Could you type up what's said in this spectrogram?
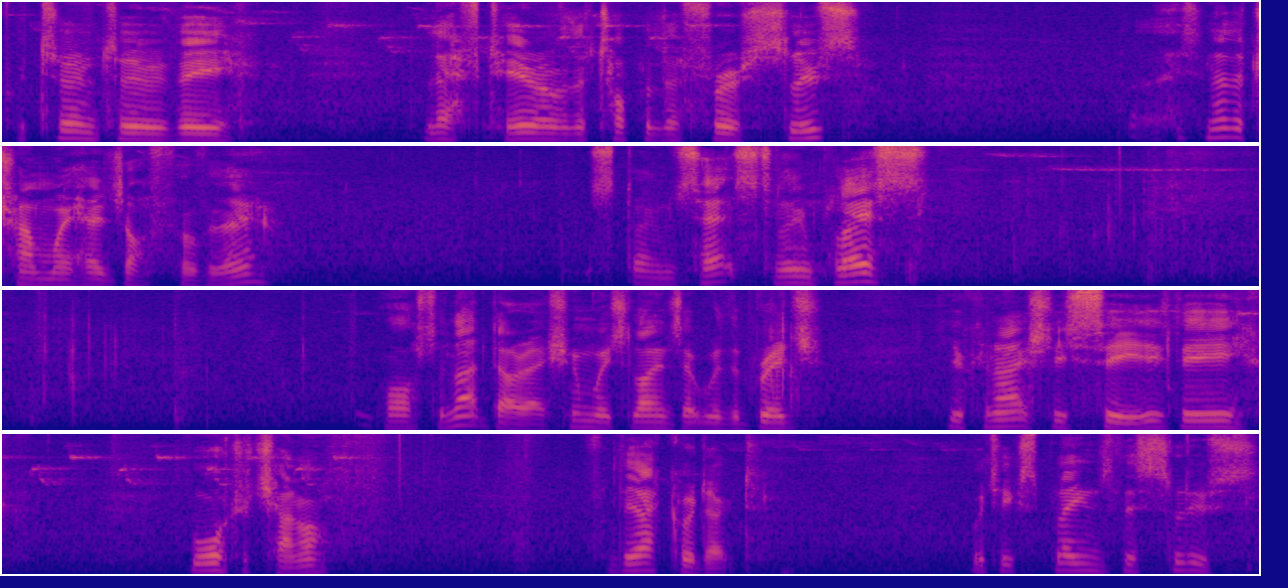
if we turn to the left here over the top of the first sluice there's another tramway heads off over there stone set still in place whilst in that direction, which lines up with the bridge, you can actually see the water channel for the aqueduct, which explains this sluice.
